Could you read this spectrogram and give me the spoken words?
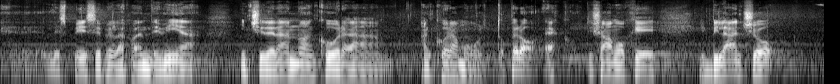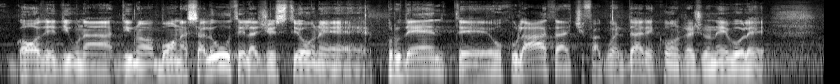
le spese per la pandemia incideranno ancora, ancora molto. Però ecco, diciamo che il bilancio gode di una, di una, buona salute, la gestione è prudente, oculata e ci fa guardare con ragionevole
